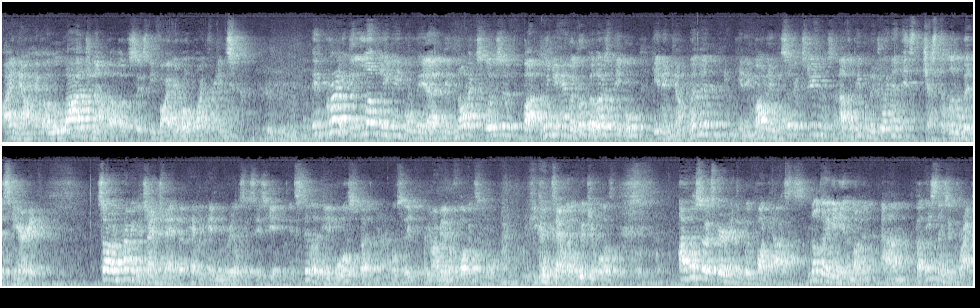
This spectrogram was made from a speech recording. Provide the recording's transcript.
I now have a large number of 65-year-old white friends. They're great, they're lovely people. They're, they're not exclusive, but when you have a group of those people, getting young women and getting Māori and Pacific students and other people to join in, it's just a little bit scary. So I'm hoping to change that, but haven't had any real success yet. It's still a dead horse, but you know, we'll see. We might be able to flog it some more, if you couldn't tell which it was. I've also experimented with podcasts, not doing any at the moment, um, but these things are great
